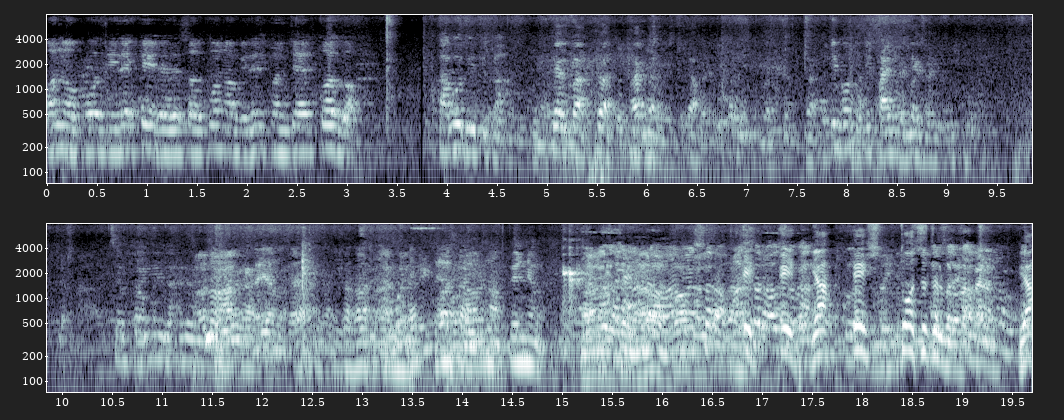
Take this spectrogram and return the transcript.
unopposed elected as a Sarpanch of village panchayat Kolgaon. कागद या ए तू असं चल बरं या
